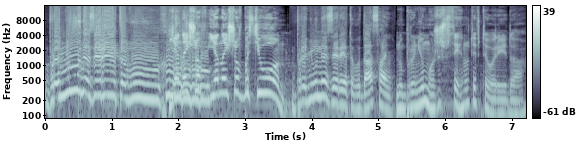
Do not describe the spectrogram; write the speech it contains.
броню незеритову. Ху. Я знайшов, я знайшов бастіон. Броню незеритову, да, Сань? Ну, броню можеш встигнути в теорії, да.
